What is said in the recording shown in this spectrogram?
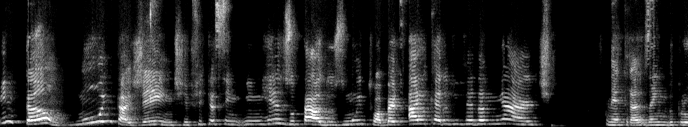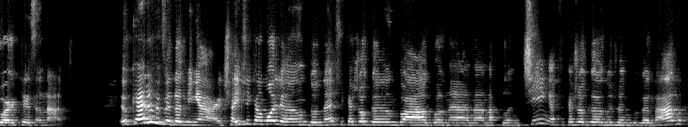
Então, muita gente fica assim em resultados muito abertos. Ah, eu quero viver da minha arte, né? Trazendo para o artesanato. Eu quero viver da minha arte. Aí fica molhando, né? Fica jogando água na, na, na plantinha, fica jogando, jogando água,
